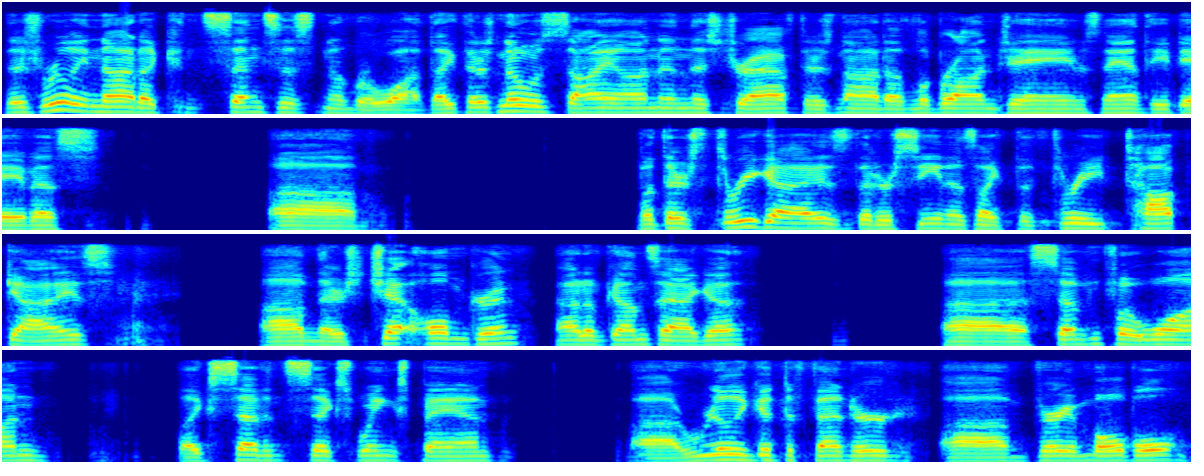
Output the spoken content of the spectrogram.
there's really not a consensus number one. Like, there's no Zion in this draft. There's not a LeBron James, Anthony Davis. Um, but there's three guys that are seen as like the three top guys. Um, there's Chet Holmgren out of Gonzaga, uh, seven foot one, like seven six wingspan, uh, really good defender, um, very mobile,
